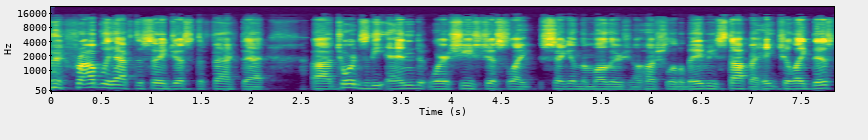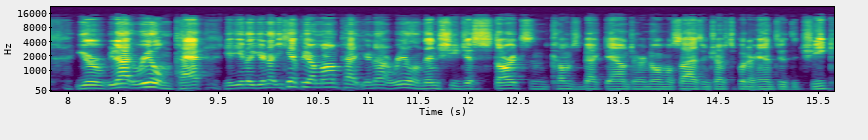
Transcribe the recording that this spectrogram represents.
would probably have to say just the fact that uh, towards the end, where she's just like singing the mothers, you know, hush little baby, stop, I hate you like this. You're, you're not real, Pat. You, you know, you're not. You can't be our mom, Pat. You're not real. And then she just starts and comes back down to her normal size and tries to put her hand through the cheek.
